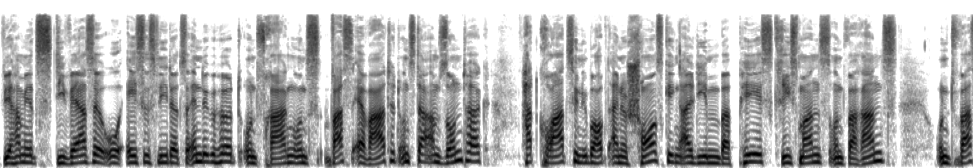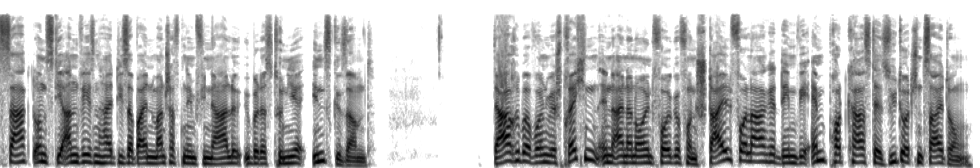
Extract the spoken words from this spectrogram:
Wir haben jetzt diverse Oasis-Lieder zu Ende gehört und fragen uns, was erwartet uns da am Sonntag? Hat Kroatien überhaupt eine Chance gegen all die Mbappés, Griezmanns und Varans? Und was sagt uns die Anwesenheit dieser beiden Mannschaften im Finale über das Turnier insgesamt? Darüber wollen wir sprechen in einer neuen Folge von Steilvorlage, dem WM-Podcast der Süddeutschen Zeitung.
